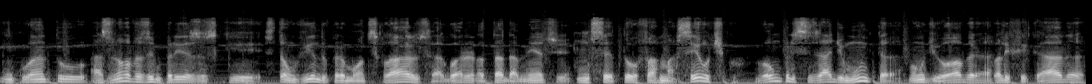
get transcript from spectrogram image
Enquanto as novas empresas que estão vindo para Montes Claros, agora notadamente um setor farmacêutico, vão precisar de muita mão de obra qualificada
